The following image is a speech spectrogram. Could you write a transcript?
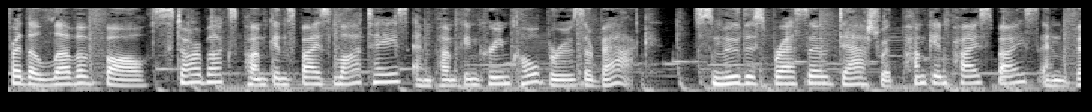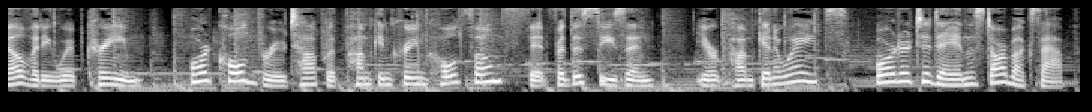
For the love of fall, Starbucks pumpkin spice lattes and pumpkin cream cold brews are back. Smooth espresso dashed with pumpkin pie spice and velvety whipped cream. Or cold brew topped with pumpkin cream cold foam fit for the season. Your pumpkin awaits. Order today in the Starbucks app.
